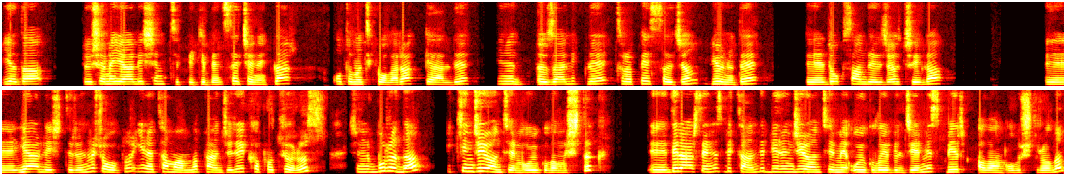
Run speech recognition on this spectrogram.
ya da döşeme yerleşim tipi gibi seçenekler otomatik olarak geldi. Yine özellikle trapez sacın yönü de eee, 90 derece açıyla eee, yerleştirilmiş oldu. Yine tamamla pencereyi kapatıyoruz. Şimdi burada ikinci yöntemi uygulamıştık. Eee, dilerseniz bir tane de birinci yöntemi uygulayabileceğimiz bir alan oluşturalım.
